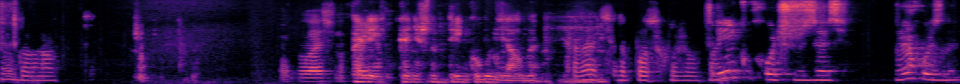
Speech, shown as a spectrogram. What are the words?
Говно. согласен. Блин, конечно, триньку бы взял бы. Сказать отсюда посох уже упал. Треньку хочешь взять? Ну я хуй знаю.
